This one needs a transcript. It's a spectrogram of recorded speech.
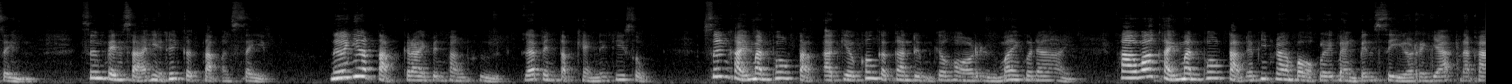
5-10%ซึ่งเป็นสาเหตุให้เกิดตับอักเสบ เนื้อเยื่อตับกลายเป็นพังผืด และเป็นตับแข็งในที่สุด ซึ่งไขมันพอกตับอาจเกี่ยวข้องกับการดื่มแอลกอฮอล์หรือไม่ก็ได้ ภาวะไขมันพอกตับเนี่ยพี่ปราบอกเลยแบ่งเป็น 4 ระยะนะคะ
